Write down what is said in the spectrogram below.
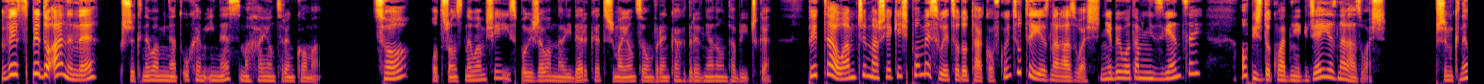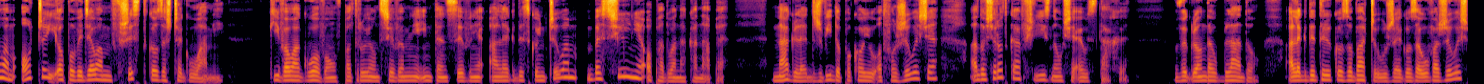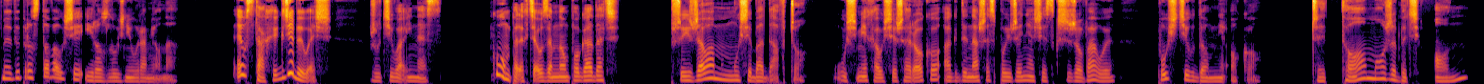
Wyspy do Anny! krzyknęła mi nad uchem Ines, machając rękoma. Co? Otrząsnęłam się i spojrzałam na liderkę trzymającą w rękach drewnianą tabliczkę. Pytałam, czy masz jakieś pomysły co do tako. W końcu ty je znalazłaś. Nie było tam nic więcej? Opisz dokładnie, gdzie je znalazłaś. Przymknęłam oczy i opowiedziałam wszystko ze szczegółami. Kiwała głową, wpatrując się we mnie intensywnie, ale gdy skończyłam, bezsilnie opadła na kanapę. Nagle drzwi do pokoju otworzyły się, a do środka wśliznął się Eustachy. Wyglądał blado, ale gdy tylko zobaczył, że go zauważyłyśmy, wyprostował się i rozluźnił ramiona. – Eustachy, gdzie byłeś? – rzuciła Ines. Kumpel chciał ze mną pogadać. Przyjrzałam mu się badawczo. Uśmiechał się szeroko, a gdy nasze spojrzenia się skrzyżowały, puścił do mnie oko. Czy to może być on?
